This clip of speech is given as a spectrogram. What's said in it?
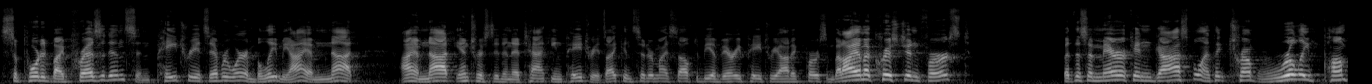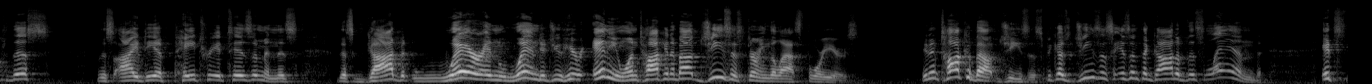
supported by presidents and patriots everywhere, and believe me, I am not. I am not interested in attacking patriots. I consider myself to be a very patriotic person, but I am a Christian first. But this American gospel, I think Trump really pumped this, this idea of patriotism and this, this God. But where and when did you hear anyone talking about Jesus during the last four years? They didn't talk about Jesus because Jesus isn't the God of this land. It's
